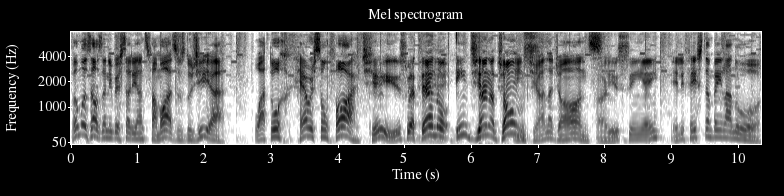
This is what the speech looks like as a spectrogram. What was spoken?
Vamos aos aniversariantes famosos do dia. O ator Harrison Ford. Que isso, o eterno Indiana Jones. Indiana Jones. Aí sim, hein? Ele fez também lá no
